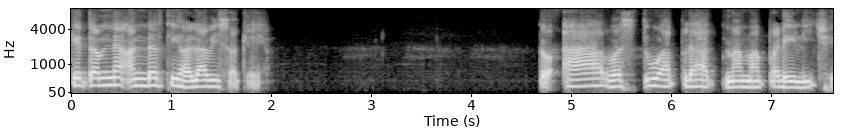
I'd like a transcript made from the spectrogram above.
કે તમને અંદરથી હલાવી શકે. તો આ વસ્તુ આપણા આત્મામાં પડેલી છે.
